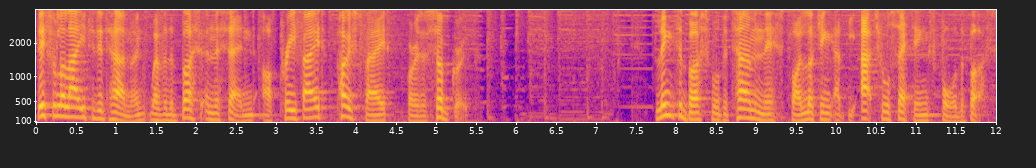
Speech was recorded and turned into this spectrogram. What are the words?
This will allow you to determine whether the bus and the send are pre-fade, post-fade or as a subgroup. Link to bus will determine this by looking at the actual settings for the bus.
